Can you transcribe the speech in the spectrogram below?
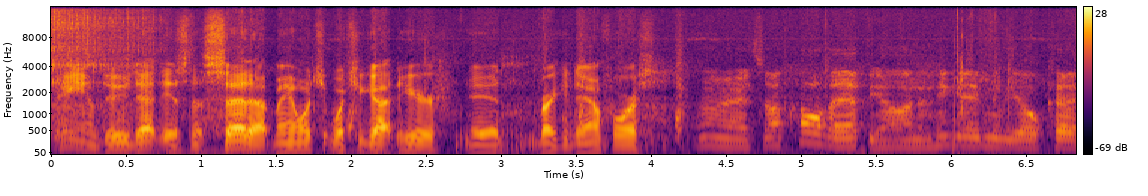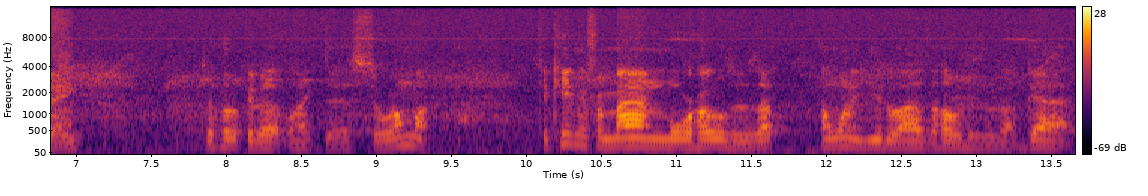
Damn, dude, that is the setup, man. What you, what you got here, Ed? Break it down for us. Alright, so I called Appion, and he gave me the okay. to hook it up like this. So I'm to keep me from buying more hoses, I, I want to utilize the hoses that I've got.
